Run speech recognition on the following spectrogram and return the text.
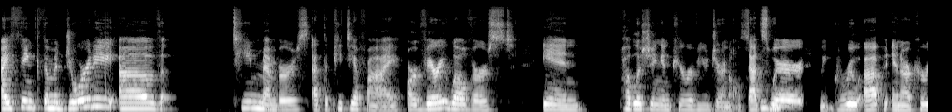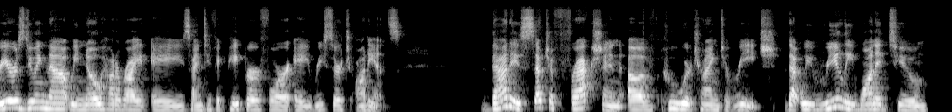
I think the majority of team members at the PTFI are very well versed in publishing in peer reviewed journals. That's mm-hmm. where we grew up in our careers doing that. We know how to write a scientific paper for a research audience. That is such a fraction of who we're trying to reach that we really wanted to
